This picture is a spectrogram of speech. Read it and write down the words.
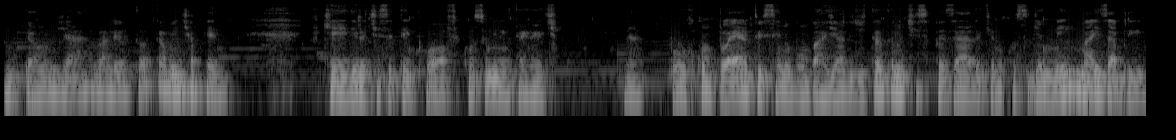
então já valeu totalmente a pena. Fiquei durante esse tempo off consumindo a internet né, por completo e sendo bombardeado de tanta notícia pesada que eu não conseguia nem mais abrir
